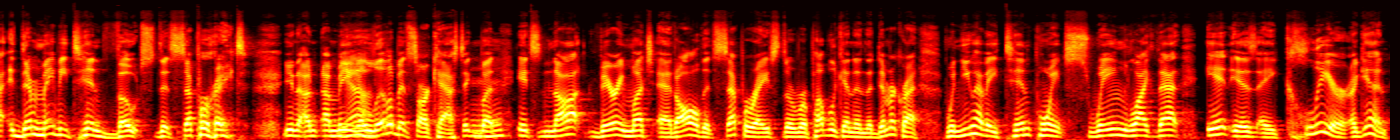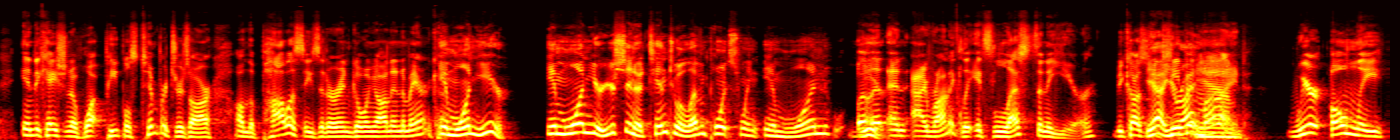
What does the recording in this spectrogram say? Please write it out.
I- There may be 10 votes that separate. You know, I'm, I'm being Yeah. a little bit sarcastic, but mm-hmm. it's not very much at all that separates the Republican and the Democrat. When you have a 10 point swing like that, it is a clear, again, indication of what people's temperatures are on the policies that are in going on in America. In one year. In one year. You're seeing a 10 to 11 point swing in one Well, year. and, and ironically, it's less than a year because Yeah, keep you're right. in Yeah. mind we're only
